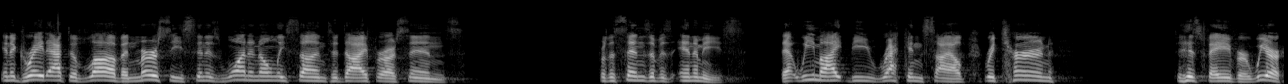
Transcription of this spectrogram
in a great act of love and mercy, sent his one and only Son to die for our sins, for the sins of his enemies that we might be reconciled, return to his favor. We are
